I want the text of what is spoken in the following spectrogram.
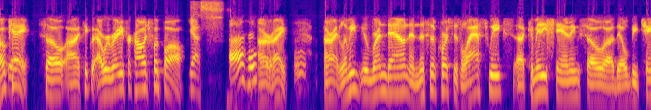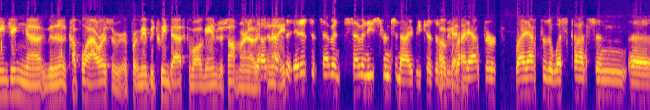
Okay, so uh, I think are we ready for college football? Yes. I think All so. right, all right. Let me run down, and this, of course, is last week's uh, committee standing. So uh, they'll be changing uh, within a couple hours, or maybe between basketball games or something or another No, it's tonight. to- it is at seven seven Eastern tonight because it'll be right after right after the Wisconsin uh,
